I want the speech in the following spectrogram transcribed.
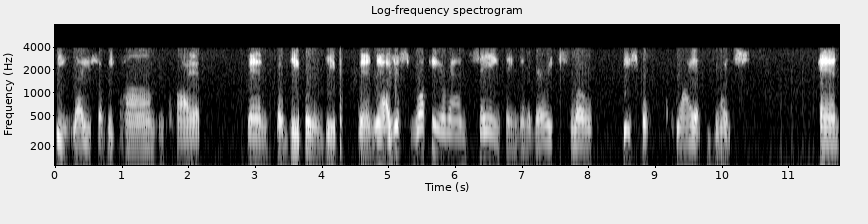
be allow yourself to be calm and quiet, and go deeper and deeper. And you know, just walking around saying things in a very slow, peaceful, quiet voice. And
